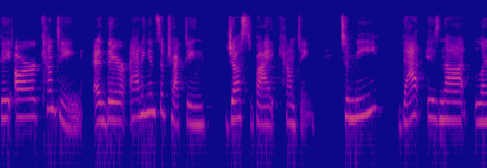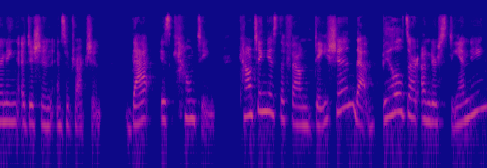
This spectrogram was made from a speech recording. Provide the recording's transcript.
they are counting and they're adding and subtracting just by counting. To me, that is not learning addition and subtraction. That is counting. Counting is the foundation that builds our understanding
